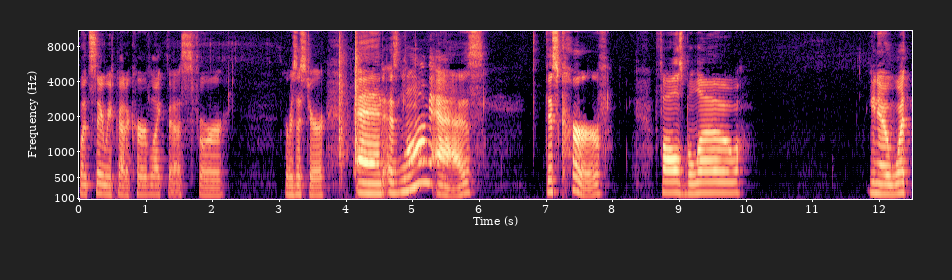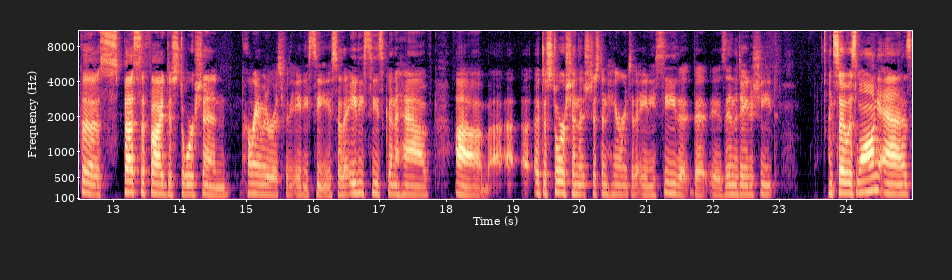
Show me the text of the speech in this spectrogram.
let's say we've got a curve like this for a resistor. And as long as this curve falls below you know, what the specified distortion parameter is for the ADC. So the ADC is going to have um, a, a, distortion that's just inherent to the ADC that, that is in the data sheet. And so as long as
